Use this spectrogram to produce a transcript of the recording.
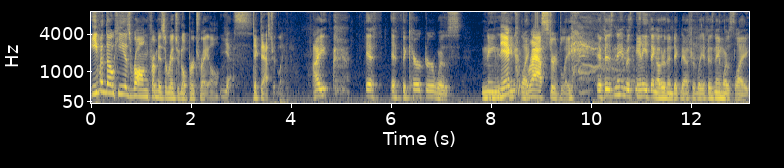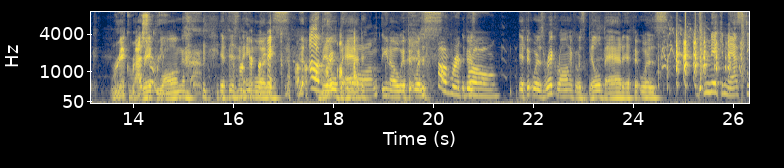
even though he is wrong from his original portrayal. Yes. Dick Dastardly. I if if the character was named Nick any, like Rastardly. if his name was anything other than Dick Dastardly, if his name was like Rick Rick Wrong, if his name was I'm Bill Rick Bad, Wrong. you know, if it was Rick if, it was if it was Rick Wrong, if it was Bill Bad, if it was Nick Nasty.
